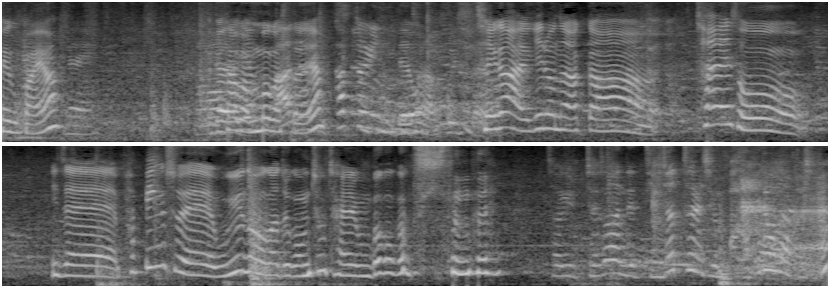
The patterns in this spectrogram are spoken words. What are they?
배고파요? 네. 밥 안 먹었어요? 복합적인 내용을 안고 있어요. 제가 알기로는 아까 차에서 이제 팥빙수에 우유 넣어가지고 엄청 잘 우걱우걱 드시던데 저기 죄송한데 디저트를 지금 밥이라고 생각하시나요?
